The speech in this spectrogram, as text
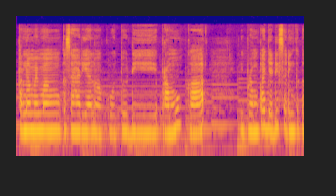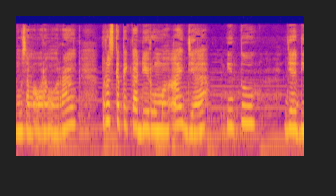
Karena memang keseharian aku tuh di pramuka di pramuka jadi sering ketemu sama orang-orang. Terus ketika di rumah aja itu jadi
